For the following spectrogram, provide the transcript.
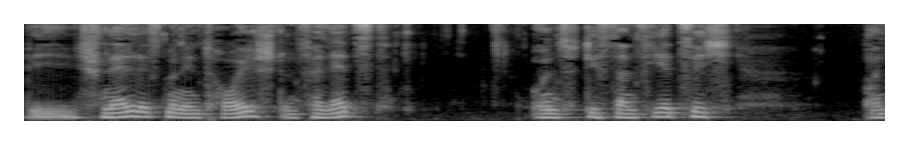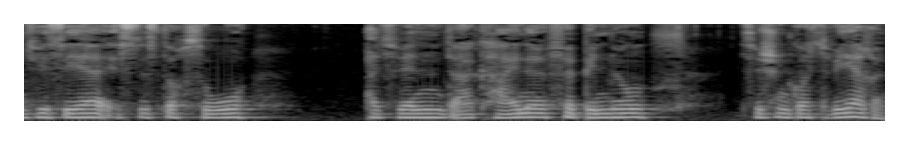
Wie schnell ist man enttäuscht und verletzt und distanziert sich. Und wie sehr ist es doch so, als wenn da keine Verbindung zwischen Gott wäre.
